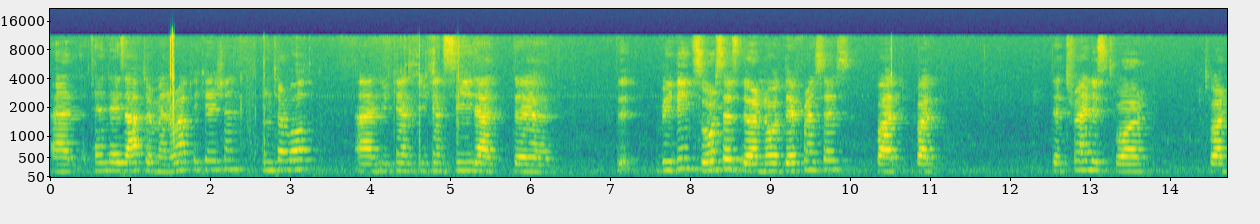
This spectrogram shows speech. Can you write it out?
at 10 days after manure application interval. And you can, you can see that the, the, within sources there are no differences, but, but the trend is toward toward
